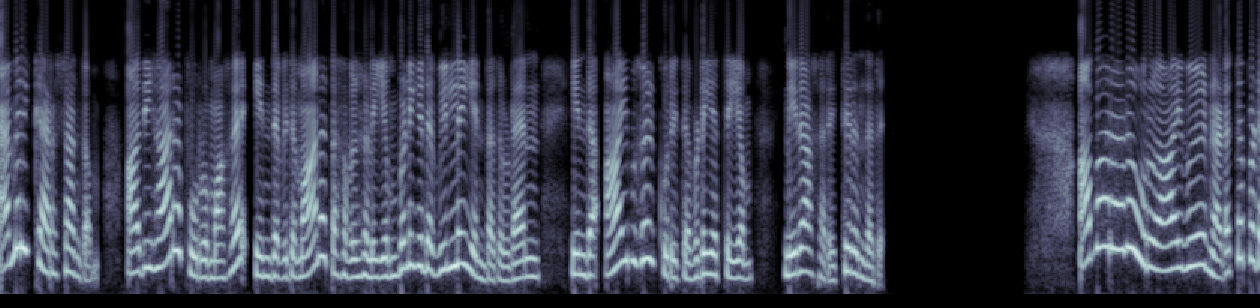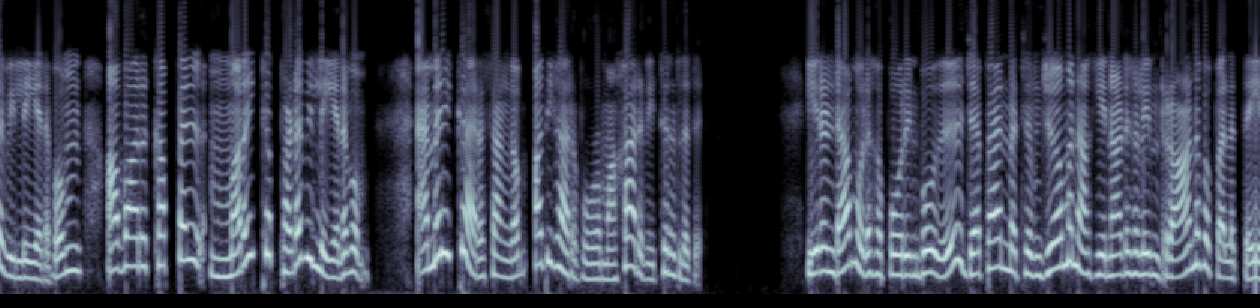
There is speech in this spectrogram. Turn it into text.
அமெரிக்க அரசாங்கம் அதிகாரப்பூர்வமாக எந்தவிதமான தகவல்களையும் வெளியிடவில்லை என்பதுடன் இந்த ஆய்வுகள் குறித்த விடயத்தையும் நிராகரித்திருந்தது. அவ்வாறான ஒரு ஆய்வு நடத்தப்படவில்லை எனவும் அவ்வாறு கப்பல் மறைக்கப்படவில்லை எனவும் அமெரிக்க அரசாங்கம் அதிகாரப்பூர்வமாக அறிவித்திருந்தது. இரண்டாம் உலகப் போரின் போது ஜப்பான் மற்றும் ஜெர்மன் ஆகிய நாடுகளின் ராணுவ பலத்தை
